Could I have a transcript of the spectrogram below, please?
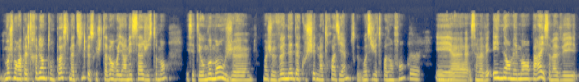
Moi, je me rappelle très bien de ton poste, Mathilde, parce que je t'avais envoyé un message justement, et c'était au moment où je, moi, je venais d'accoucher de ma troisième, parce que moi aussi j'ai trois enfants, mmh. et mmh. euh, ça m'avait énormément, pareil, ça m'avait,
